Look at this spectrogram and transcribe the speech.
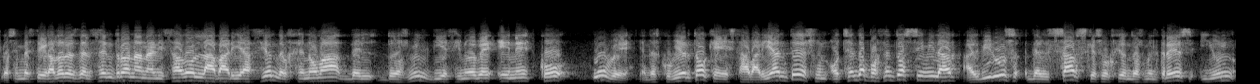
los investigadores del centro han analizado la variación del genoma del 2019 NCO Y han descubierto que esta variante es un 80% similar al virus del SARS que surgió en 2003 y un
